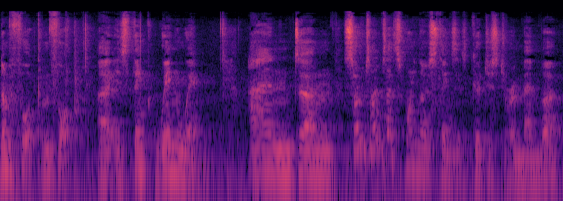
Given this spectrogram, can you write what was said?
number four. Number four uh, is think win-win, and um, sometimes that's one of those things that's good just to remember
